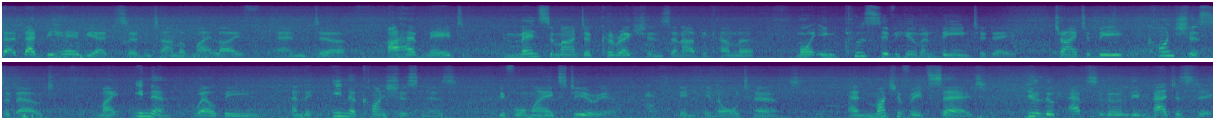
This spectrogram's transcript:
that, that behavior at a certain time of my life. And uh, I have made immense amount of corrections and I've become a more inclusive human being today. Try to be conscious about my inner well-being and the inner consciousness before my exterior in, in all terms. And much of it said, you look absolutely majestic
